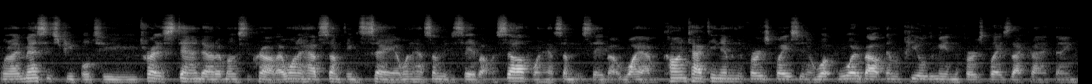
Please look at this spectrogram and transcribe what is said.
when I message people to try to stand out amongst the crowd. I want to have something to say. I want to have something to say about myself. I want to have something to say about why I'm contacting them in the first place. You know, what what about them appealed to me in the first place, that kind of thing.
